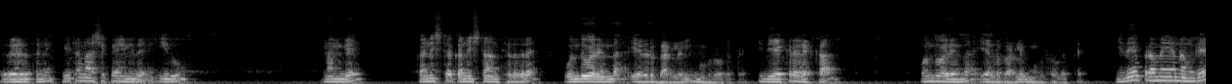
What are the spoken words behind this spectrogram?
ಹೇಳ್ತೇನೆ. ಕೀಟನಾಶಕ ಏನಿದೆ? ಇದು ನಮಗೆ ಕನಿಷ್ಠ ಕನಿಷ್ಠ ಅಂತ ಹೇಳಿದ್ರೆ ಒಂದೂವರೆಯಿಂದ ಎರಡು ಬ್ಯಾರ್ಲಲ್ಲಿ ಮುಗಿದು ಹೋಗುತ್ತೆ ಇದು ಎಕರೆ ಲೆಕ್ಕ. ಒಂದೂವರೆಯಿಂದ ಎರಡು ಬ್ಯಾರ್ಲಿಗೆ ಮುಗಿದು ಹೋಗುತ್ತೆ ಇದೇ ಪ್ರಮೇಯ ನಮಗೆ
